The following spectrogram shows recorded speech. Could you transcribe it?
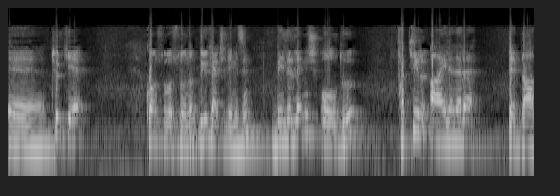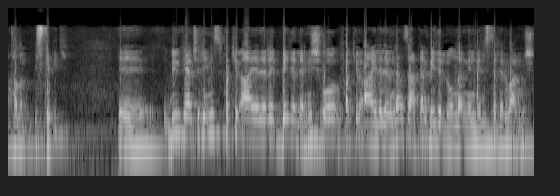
e, Türkiye konsolosluğunun büyükelçiliğimizin belirlemiş olduğu fakir ailelere de dağıtalım istedik. E, büyükelçiliğimiz fakir aileleri belirlemiş. O fakir ailelerinden zaten belirli. Onların elinde listeleri varmış.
